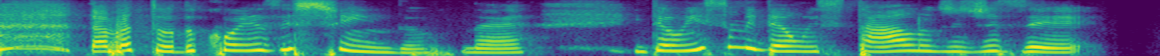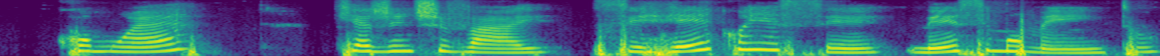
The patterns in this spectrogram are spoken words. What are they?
Tava tudo coexistindo, né? Então isso me deu um estalo de dizer como é que a gente vai se reconhecer nesse momento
